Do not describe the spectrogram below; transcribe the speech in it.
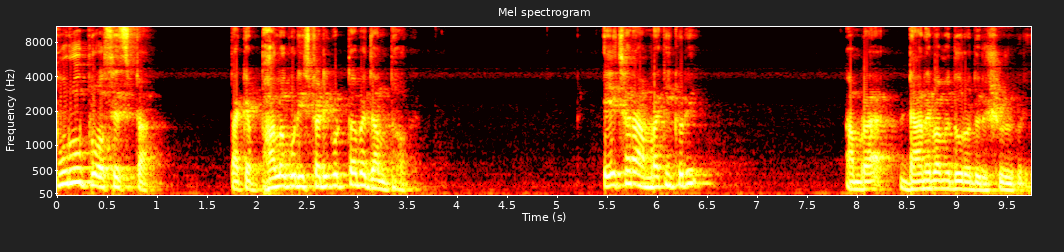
পুরো প্রসেসটা তাকে ভালো করে স্টাডি করতে হবে, জানতে হবে। এছাড়া আমরা কি করি? আমরা ডানে বামে দৌড়াদৌড়ি শুরু করি।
